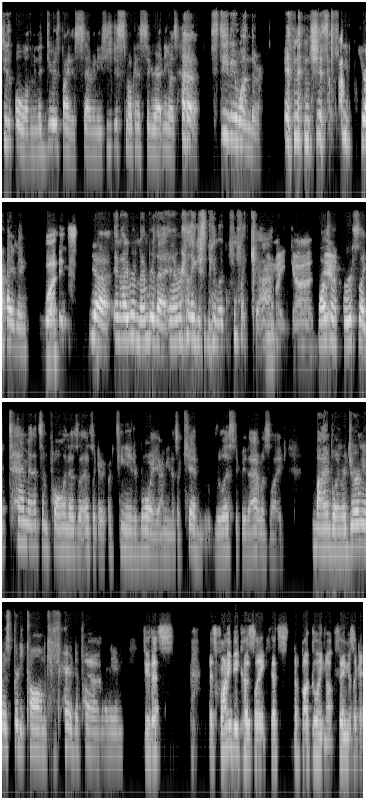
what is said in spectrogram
he's old. I mean, the dude is probably in his seventies. He's just smoking a cigarette, and he goes, "Ha, Stevie Wonder," and then just keeps driving. What? Yeah, and I remember that, and I remember like just being like, "Oh my oh god!" Oh my god. that was damn. my first like ten minutes in Poland as a, as like a, a teenager boy. I mean, as a kid, realistically, that was like mind blowing. Where Germany was pretty calm compared to Poland. I mean, Dude, that's it's funny because like that's the buckling up thing is like a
